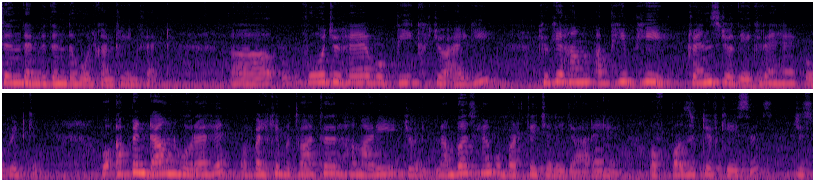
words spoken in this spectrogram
Sindh and within the whole country in fact वो जो है, वो पीक जो आएगी, क्योंकि हम अभी भी ट्रेंड्स जो देख रहे हैं कोविड के, वो अप एंड डाउन हो रहा है, और बल्कि मुतवातर हमारी जो नंबर्स हैं, वो बढ़ते चले जा रहे हैं ऑफ़ पॉजिटिव केसेस जिस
